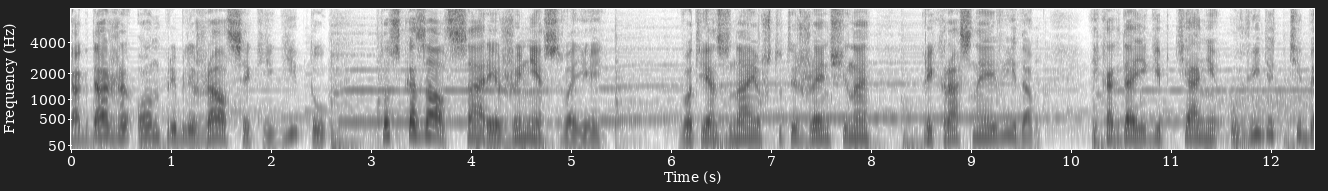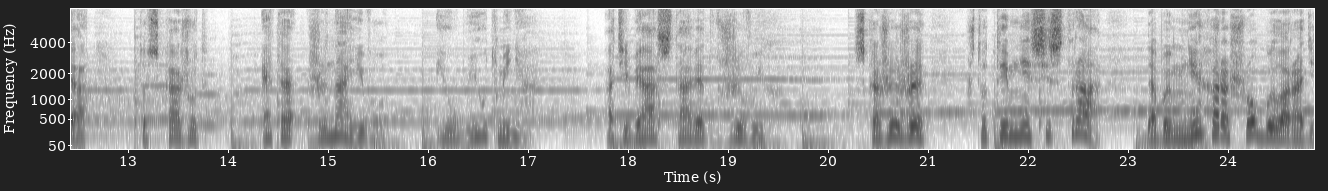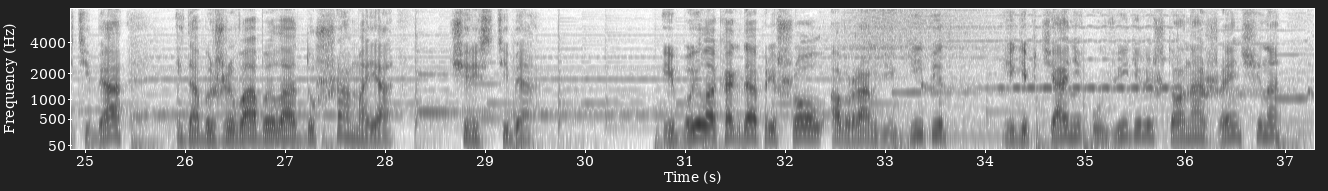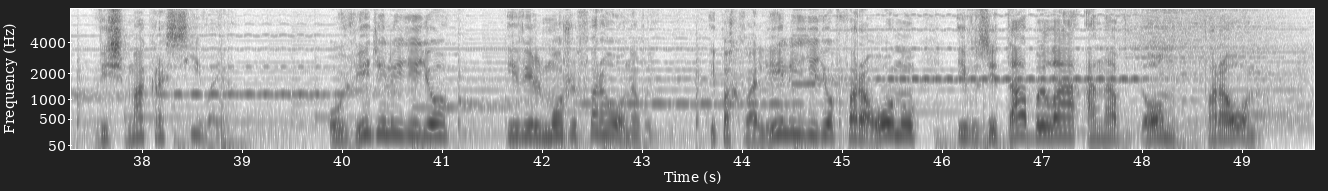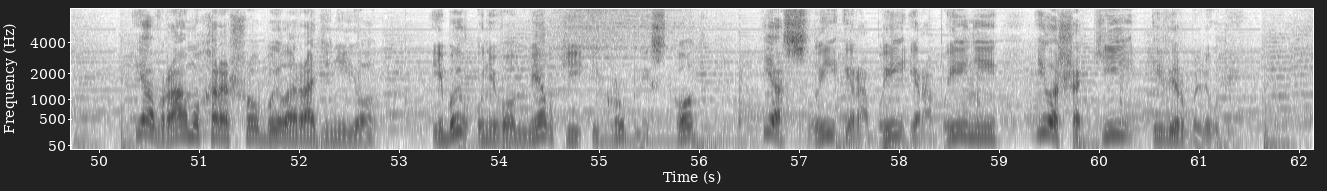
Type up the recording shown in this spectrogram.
Когда же он приближался к Египту, то сказал Саре, жене своей, «Вот я знаю, что ты женщина, прекрасная видом, и когда египтяне увидят тебя, то скажут, это жена его, и убьют меня, а тебя оставят в живых. Скажи же, что ты мне сестра, дабы мне хорошо было ради тебя, и дабы жива была душа моя через тебя». И было, когда пришел Авраам в Египет, египтяне увидели, что она женщина весьма красивая. Увидели ее и вельможи фараоновы, и похвалили ее фараону, и взята была она в дом фараона. И Аврааму хорошо было ради нее, и был у него мелкий и крупный скот, и ослы, и рабы, и рабыни, и лошаки, и верблюды.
